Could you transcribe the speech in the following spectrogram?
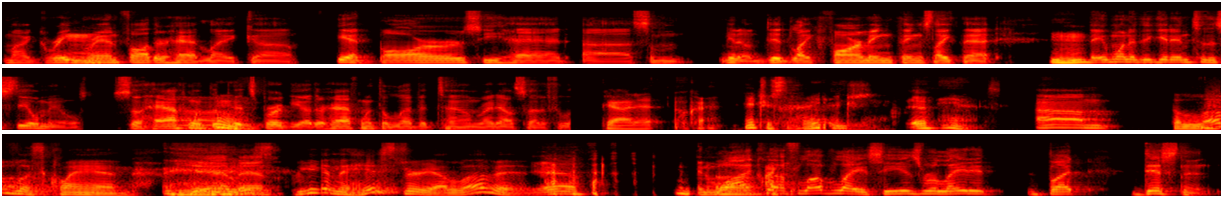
my great Mm. grandfather had like uh he had bars, he had uh some you know did like farming things like that. Mhm. They wanted to get into the steel mills, so half went to Oh. Pittsburgh, the other half went to Levittown, right outside of Philadelphia. Got it. Okay. Interesting. Crazy. Interesting. Man, Um, the Lovelace clan. Yeah, man. We getting the history. I love it. Yeah, and Uh, Wyclef Lovelace, he is related but distant.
